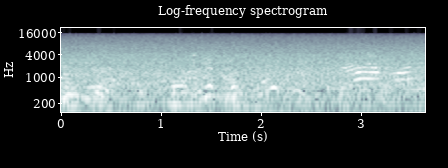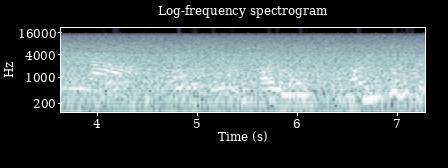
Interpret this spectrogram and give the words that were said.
Thank you. 他有呢，他怎么解？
